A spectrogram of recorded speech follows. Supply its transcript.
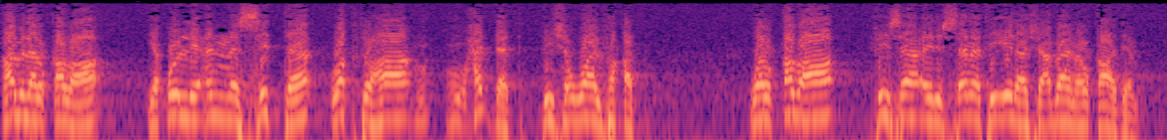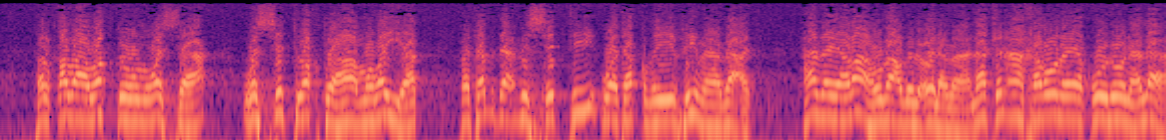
قبل القضاء يقول لأن الستة وقتها محدد في شوال فقط والقضاء في سائر السنة إلى شعبان القادم. فالقضاء وقته موسع والست وقتها مضيق فتبدأ بالست وتقضي فيما بعد. هذا يراه بعض العلماء لكن آخرون يقولون لا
